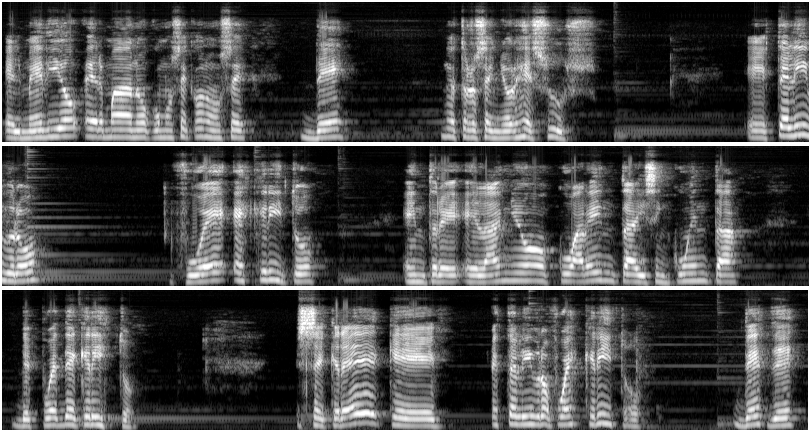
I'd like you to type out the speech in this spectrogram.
el medio hermano, como se conoce, de nuestro Señor Jesús. Este libro fue escrito entre el año 40 y 50 después de Cristo. Se cree que este libro fue escrito desde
